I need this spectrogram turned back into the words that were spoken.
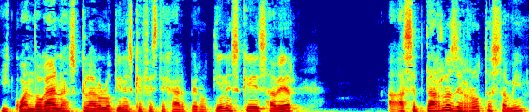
Y cuando ganas, claro, lo tienes que festejar, pero tienes que saber aceptar las derrotas también.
